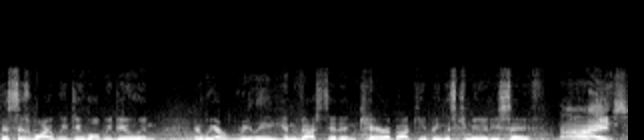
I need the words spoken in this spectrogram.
This is why we do what we do and, and we are really invested and care about keeping this community safe. Nice.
